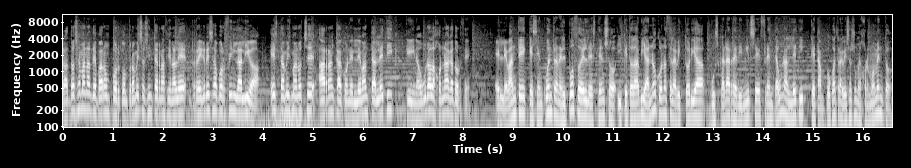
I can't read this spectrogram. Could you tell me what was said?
Tras dos semanas de parón por compromisos internacionales, regresa por fin la liga. Esta misma noche arranca con el Levante Athletic que inaugura la jornada 14. El Levante, que se encuentra en el pozo del descenso y que todavía no conoce la victoria, buscará redimirse frente a un Athletic que tampoco atraviesa su mejor momento.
